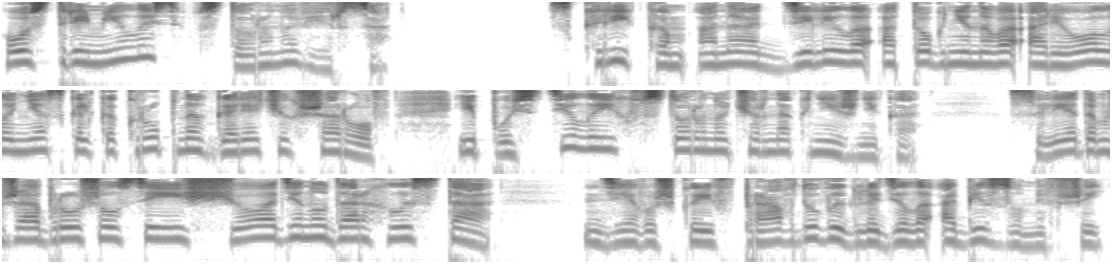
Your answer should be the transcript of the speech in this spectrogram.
устремилась в сторону Вирса. С криком она отделила от огненного ореола несколько крупных горячих шаров и пустила их в сторону чернокнижника. Следом же обрушился еще один удар хлыста. Девушка и вправду выглядела обезумевшей.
